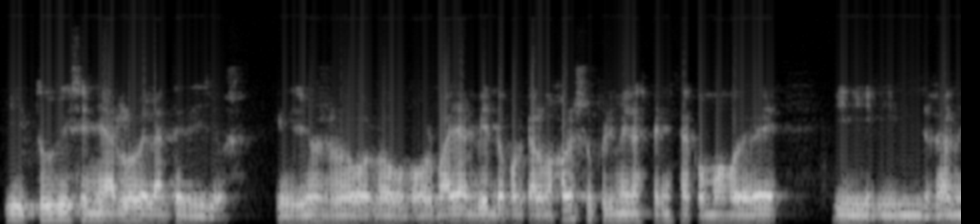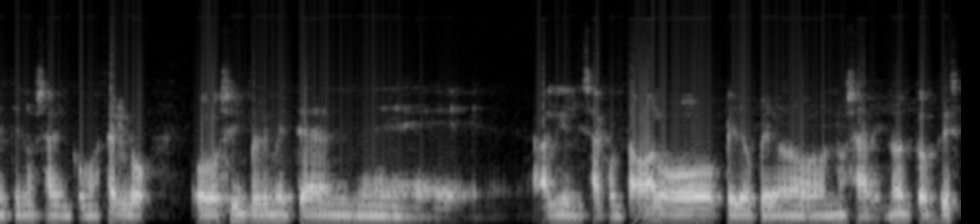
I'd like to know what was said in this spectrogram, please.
y tú diseñarlo delante de ellos, que ellos lo, vayan viendo, porque a lo mejor es su primera experiencia con MongoDB y, realmente no saben cómo hacerlo o simplemente han... Eh, alguien les ha contado algo, pero, pero no, saben, ¿no? Entonces,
